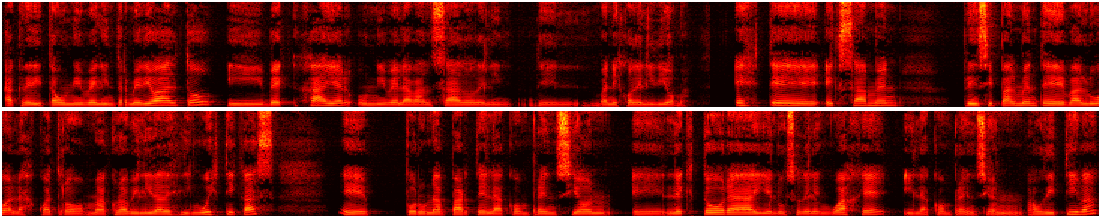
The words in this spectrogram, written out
acredita un nivel intermedio alto y Beck Higher un nivel avanzado del, manejo del idioma. Este examen principalmente evalúa las cuatro macrohabilidades lingüísticas, eh, por una parte la comprensión eh, lectora y el uso del lenguaje y la comprensión auditiva,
